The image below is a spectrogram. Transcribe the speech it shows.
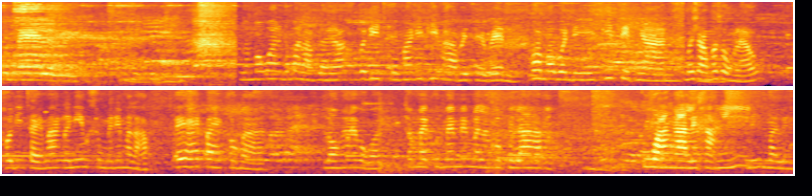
คุณแม่เลย แล้วเมื่อวานก็มารับเลยอะเขาก็ดีใจมากที่พี่พาไปเซเว่นพอมาวันนี้พี่ติดงานเมื่อเช้ามาส่งแล้ว เขาดีใจมากแล้วนี่คือไม่ได้มารับเอ้ยให้ไปเขามา ร้องไห้บอกว่าทำไมคุณแม่ไม่มารับโอเปร่ากูวางงานเลยค่ะรีบมาเลย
